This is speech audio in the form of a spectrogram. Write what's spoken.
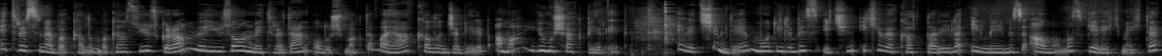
Metresine bakalım. Bakınız 100 gram ve 110 metreden oluşmakta. Bayağı kalınca bir ip ama yumuşak bir ip. Evet şimdi modelimiz için iki ve katlarıyla ilmeğimizi almamız gerekmekte.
